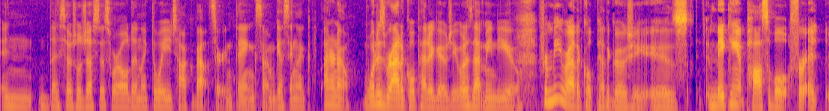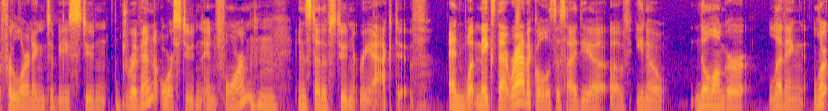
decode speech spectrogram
in the social justice world and like the way you talk about certain things. So I'm guessing like I don't know. What is radical pedagogy? What does that mean to you? For me, radical pedagogy is making it possible for for learning to be student driven or student informed mm-hmm. instead of student reactive. And what makes that radical is this idea of you know no longer letting learn.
